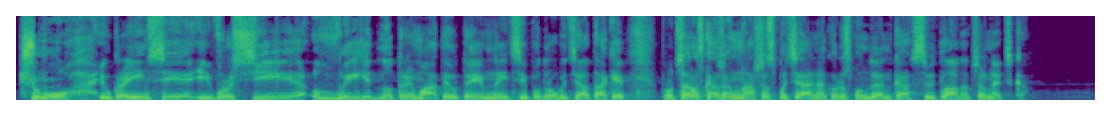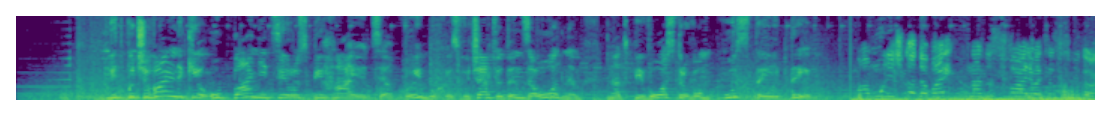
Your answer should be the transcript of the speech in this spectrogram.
Чому і українці, і в Росії вигідно тримати у таємниці подробиці атаки? Про це розкаже наша спеціальна кореспондентка Світлана Чернецька. Відпочивальники у паніці розбігаються. Вибухи звучать один за одним. Над півостровом густий дим. Мамулечка, давай, надо сваливать отсюда.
